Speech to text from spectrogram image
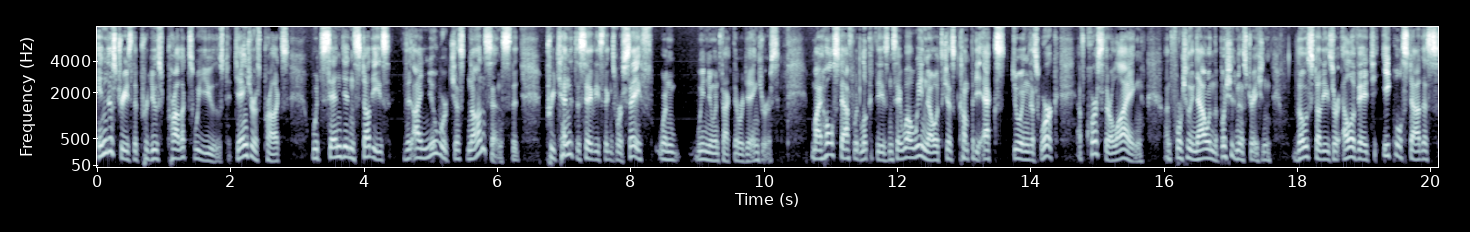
Industries that produced products we used, dangerous products, would send in studies that I knew were just nonsense, that pretended to say these things were safe when we knew, in fact, they were dangerous. My whole staff would look at these and say, well, we know it's just company X doing this work. Of course, they're lying. Unfortunately, now in the Bush administration, those studies are elevated to equal status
